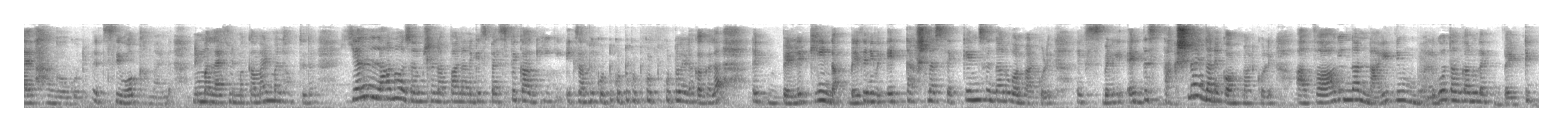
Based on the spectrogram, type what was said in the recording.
ಲೈಫ್ ಹಂಗೆ ಹೋಗೋದು ಇಟ್ಸ್ ಯುವರ್ ಕಮಾಂಡ್ ನಿಮ್ಮ ಲೈಫ್ ನಿಮ್ಮ ಕಮಾಂಡ್ ಮೇಲೆ ಹೋಗ್ತಿದೆ. ಎಲ್ಲಾನು ಅಸಂಪ್ಷನ್ ಅಪ್ಪ, ನನಗೆ ಸ್ಪೆಸಿಫಿಕ್ ಆಗಿ ಎಕ್ಸಾಂಪಲ್ ಕೊಟ್ಟು ಕೊಟ್ಟು ಕೊಟ್ಟು ಕೊಟ್ಟು ಕೊಟ್ಟು ಹೇಳೋಕ್ಕಾಗಲ್ಲ. ಲೈಕ್ ಬೆಳಗ್ಗೆಯಿಂದ, ಬೆಳಗ್ಗೆ ನೀವು ಎದ್ದ ತಕ್ಷಣ ಸೆಕೆಂಡ್ಸಿಂದನೂ ಕೌಂಟ್ ಮಾಡ್ಕೊಳ್ಳಿ. ಲೈಕ್ ಬೆಳಿಗ್ಗೆ ಎದ್ದ ತಕ್ಷಣದಿಂದಾನೇ ಕೌಂಟ್ ಮಾಡ್ಕೊಳ್ಳಿ. ಅವಾಗಿಂದ ನೈಟ್ ನೀವು ಮಲಗೋ ತನಕನೂ ಲೈಕ್ ಬೆಡ್ಡಿಗೆ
